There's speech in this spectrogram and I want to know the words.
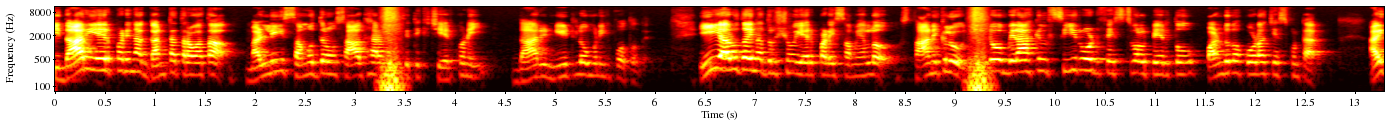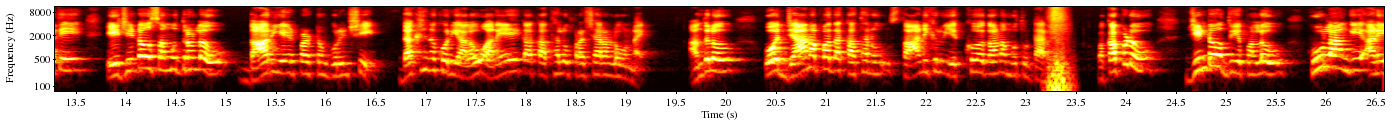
ఈ దారి ఏర్పడిన గంట తర్వాత మళ్ళీ సముద్రం సాధారణ స్థితికి చేరుకొని దారి నీటిలో మునిగిపోతుంది. ఈ అరుదైన దృశ్యం ఏర్పడే సమయంలో స్థానికులు Jindo miracle sea road festival పేరుతో పండుగ కూడా చేసుకుంటారు. అయితే ఈ జిండో సముద్రంలో దారి ఏర్పడటం గురించి దక్షిణ కొరియాలో అనేక కథలు ప్రచారంలో ఉన్నాయి. అందులో ఓ జానపద కథను స్థానికులు ఎక్కువగా నమ్ముతుంటారు. ఒకప్పుడు జిండో ద్వీపంలో హూలాంగి అనే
